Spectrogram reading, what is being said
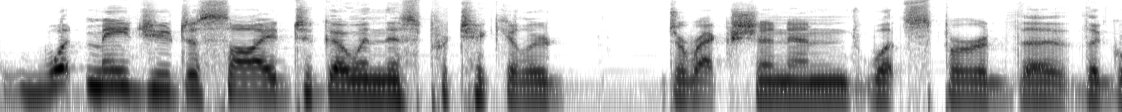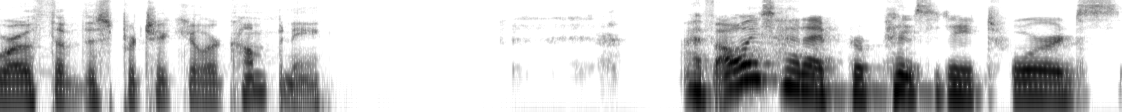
What made you decide to go in this particular direction and what spurred the, the growth of this particular company? I've always had a propensity towards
